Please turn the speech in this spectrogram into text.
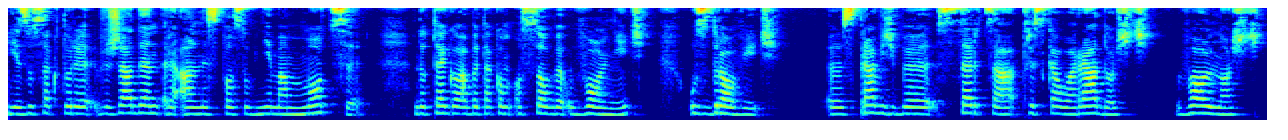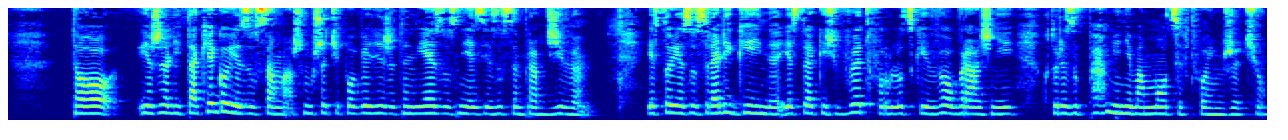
Jezusa, który w żaden realny sposób nie ma mocy do tego, aby taką osobę uwolnić, uzdrowić, y, sprawić, by z serca tryskała radość, wolność, to jeżeli takiego Jezusa masz, muszę Ci powiedzieć, że ten Jezus nie jest Jezusem prawdziwym. Jest to Jezus religijny, jest to jakiś wytwór ludzkiej wyobraźni, który zupełnie nie ma mocy w Twoim życiu.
